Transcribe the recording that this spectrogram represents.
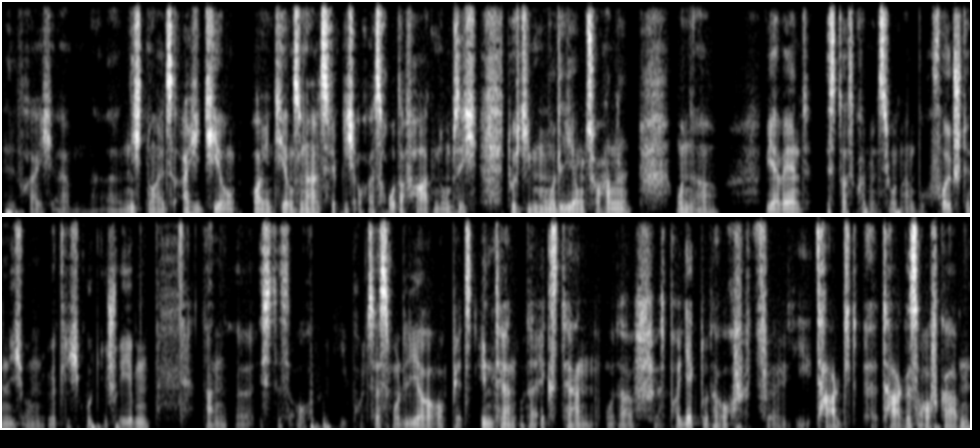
hilfreich, ähm, äh, nicht nur als Agitierung, Orientierung, sondern als wirklich auch als roter Faden, um sich durch die Modellierung zu handeln. Und äh, wie erwähnt, ist das Konventionenhandbuch vollständig und wirklich gut geschrieben, dann äh, ist es auch für die Prozessmodellierer, ob jetzt intern oder extern oder fürs Projekt oder auch für die Tag, äh, Tagesaufgaben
